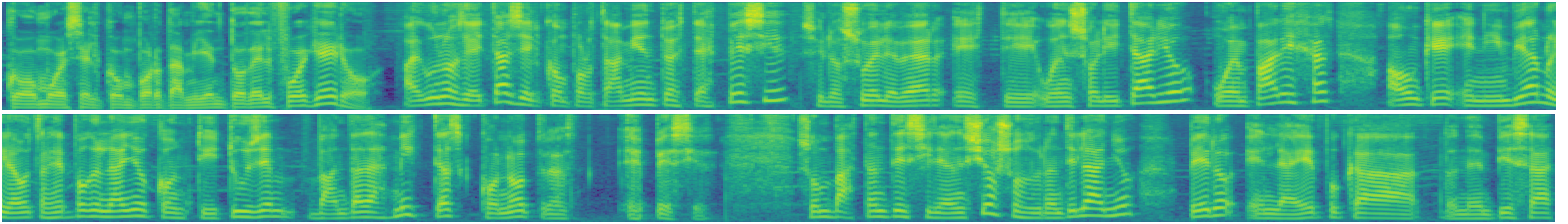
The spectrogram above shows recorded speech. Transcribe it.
¿Cómo es el comportamiento del fueguero? Algunos detalles del comportamiento de esta especie se lo suele ver este, o en solitario o en parejas, aunque en invierno y en otras épocas del año constituyen bandadas mixtas con otras especies. Son bastante silenciosos durante el año, pero en la época donde empieza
